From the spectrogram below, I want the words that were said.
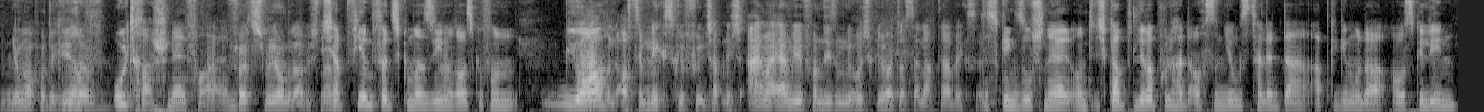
ein junger Portugiese. Genau, ultra schnell vor allem. 40 Millionen, glaube ich, ne? Ich habe 44,7 ja. rausgefunden. Ja. Und aus dem Nix gefühlt. Ich habe nicht einmal irgendwie von diesem Gerücht gehört, dass der nach da wechselt. Das ging so schnell. Und ich glaube, Liverpool hat auch so ein junges Talent da abgegeben oder ausgeliehen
